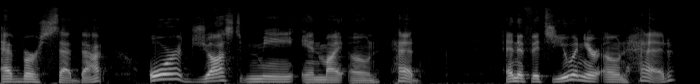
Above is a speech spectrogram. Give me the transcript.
ever said that or just me in my own head? And if it's you in your own head,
